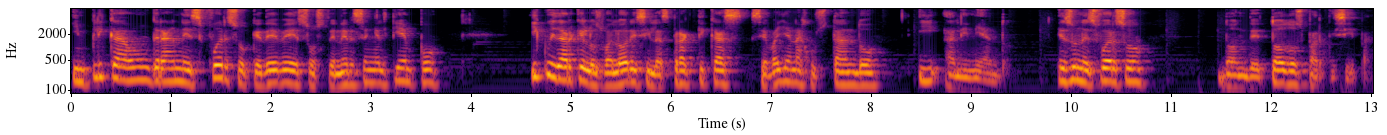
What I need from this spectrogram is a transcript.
implica un gran esfuerzo que debe sostenerse en el tiempo y cuidar que los valores y las prácticas se vayan ajustando y alineando. Es un esfuerzo donde todos participan.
